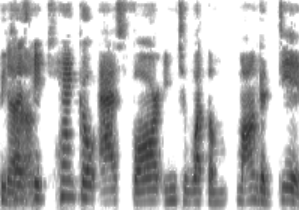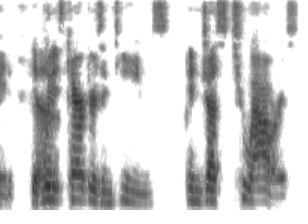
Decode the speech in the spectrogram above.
because Yeah. it can't go as far into what the manga did Yeah. with its characters and teams in just two hours.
